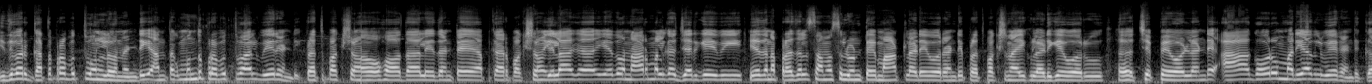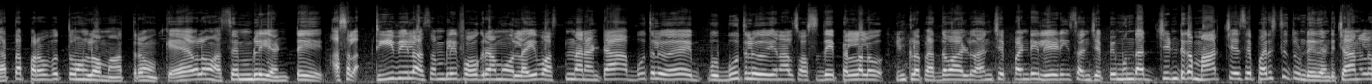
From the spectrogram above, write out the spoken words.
ఇదివరకు గత ప్రభుత్వంలోనండి అంతకుముందు ప్రభుత్వాలు వేరండి. ప్రతిపక్ష హోదా లేదంటే అధికార పక్షం ఇలాగా ఏదో నార్మల్గా జరిగేవి. ఏదైనా ప్రజల సమస్యలు ఉంటే మాట్లాడేవారండి ప్రతిపక్ష నాయకులు అడిగేవారు చెప్పేవాళ్ళు. అంటే ఆ గౌరవ మర్యాదలు వేరండి. గత ప్రభుత్వంలో మాత్రం కేవలం అసెంబ్లీ అంటే అసలు టీవీలో అసెంబ్లీ ప్రోగ్రాము లైవ్ వస్తుందనంటే ఆ బూతులు బూతులు వినాల్సి వస్తుంది పిల్లలు ఇంట్లో పెద్దవాళ్ళు అని చెప్పండి లేడీస్ అని చెప్పి ముందు అర్జెంటుగా మార్చేసే పరిస్థితి ఉండేదండి. ఛానల్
